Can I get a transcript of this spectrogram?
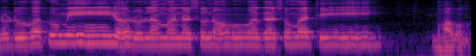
నుడువకు మీయొరుల మనసు నవ్వగ సుమతి. భావం.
